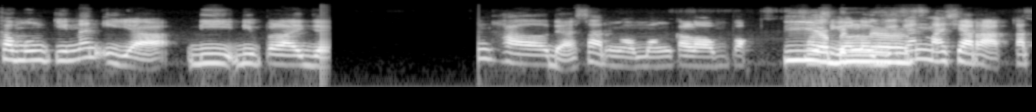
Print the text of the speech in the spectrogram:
kemungkinan iya di di pelajaran hal dasar ngomong kelompok Iya sosiologi benar. kan masyarakat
